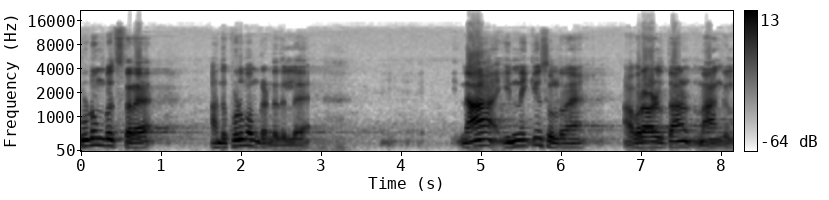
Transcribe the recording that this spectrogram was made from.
குடும்பஸ்தரை அந்த குடும்பம் கண்டதில்லை. நான் இன்றைக்கும் சொல்கிறேன் அவரால் தான் நாங்கள்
